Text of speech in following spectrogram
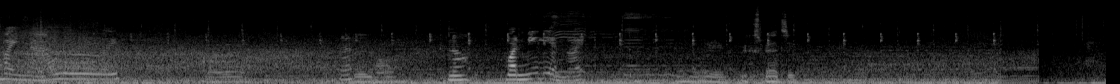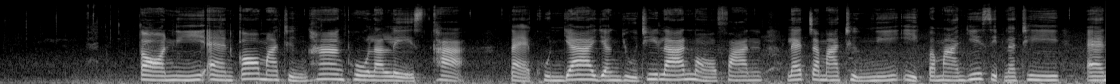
ไม่หนาวเลย Huh? Very hot. เนาะวันมีเหรียญไว้ Very expensive. ตอนนี้แอนก็มาถึงห้างโพลาเลสค่ะ แต่คุณย่ายังอยู่ที่ร้านหมอฟัน และจะมาถึงนี้อีกประมาณ 20 นาที แอน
